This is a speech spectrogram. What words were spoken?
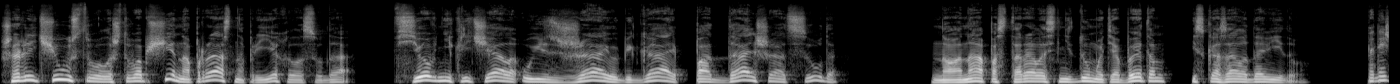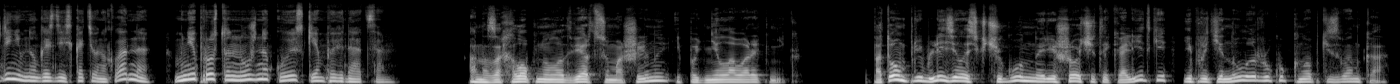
Шарли чувствовала, что вообще напрасно приехала сюда. Все в ней кричало «Уезжай, убегай, подальше отсюда!» Но она постаралась не думать об этом и сказала Давиду. «Подожди немного здесь, котенок, ладно? Мне просто нужно кое с кем повидаться». Она захлопнула дверцу машины и подняла воротник. Потом приблизилась к чугунной решетчатой калитке и протянула руку к кнопке звонка.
